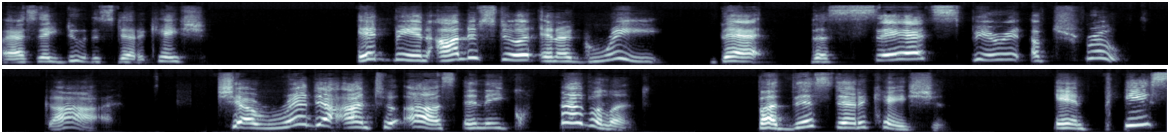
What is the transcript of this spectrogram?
as they do this dedication, it being understood and agreed that the said spirit of truth, God, shall render unto us an equivalent for this dedication in peace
